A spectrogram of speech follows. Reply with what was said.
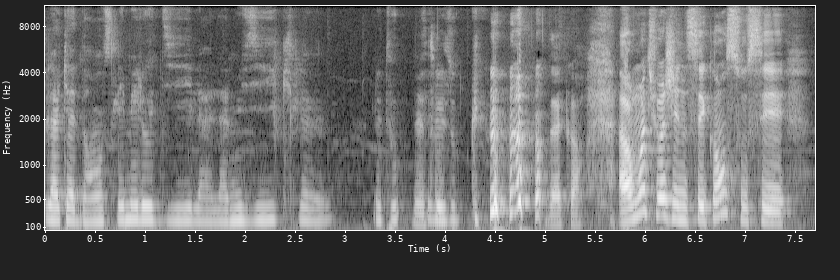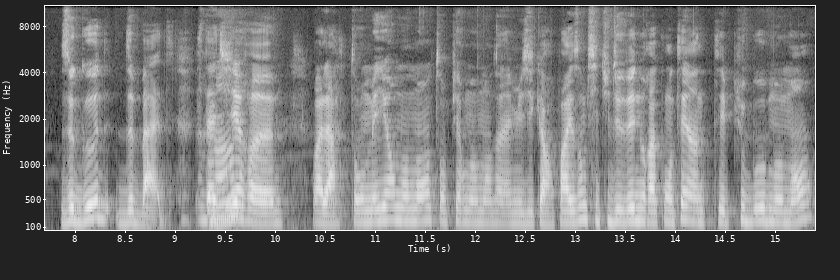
la cadence, les mélodies, la, la musique, le, le tout. Le tout. le zouk. D'accord. Alors moi, tu vois, j'ai une séquence où c'est the good, the bad. C'est-à-dire, Uh-huh. euh, voilà, ton meilleur moment, ton pire moment dans la musique. Alors par exemple, si tu devais nous raconter un de tes plus beaux moments,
